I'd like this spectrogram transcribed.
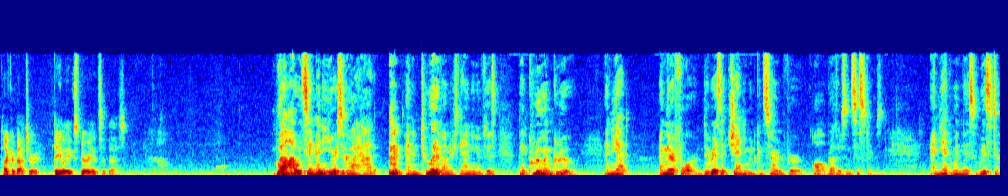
Talk about your daily experience of this. Well, I would say many years ago I had an intuitive understanding of this that grew and grew. And yet, and therefore, there is a genuine concern for all brothers and sisters. And yet, when this wisdom,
